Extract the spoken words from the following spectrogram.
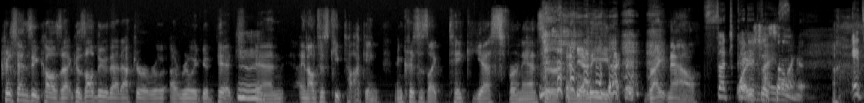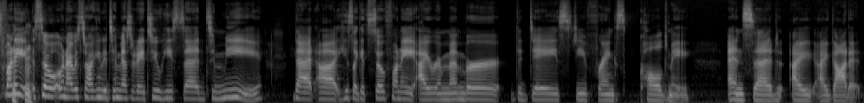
Chris Henze calls that because I'll do that after a, re- a really good pitch, mm-hmm. and and I'll just keep talking. And Chris is like, "Take yes for an answer and yeah, leave exactly. right now." Such good Why are you advice. still selling it? It's funny. so when I was talking to Tim yesterday too, he said to me that uh, he's like, "It's so funny. I remember the day Steve Franks called me and said, I I got it."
